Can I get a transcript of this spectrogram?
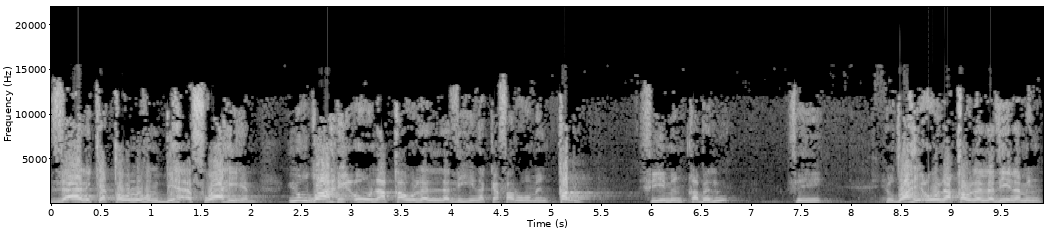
ذلك قولهم بأفواههم. يضاهئون قول الذين كفروا من قبل. في من قبل؟ في. يضاهئون قول الذين من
